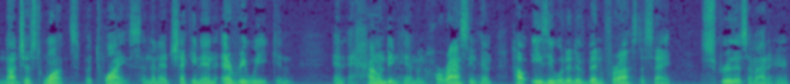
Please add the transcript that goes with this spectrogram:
not just once, but twice. And then they're checking in every week and, and hounding him and harassing him. How easy would it have been for us to say, screw this, I'm out of here.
